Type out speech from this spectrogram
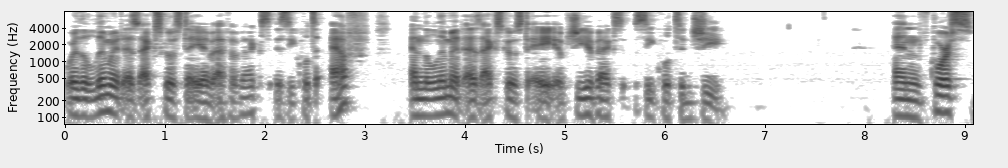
where the limit as x goes to a of f of x is equal to f, and the limit as x goes to a of g of x is equal to g. And of course,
